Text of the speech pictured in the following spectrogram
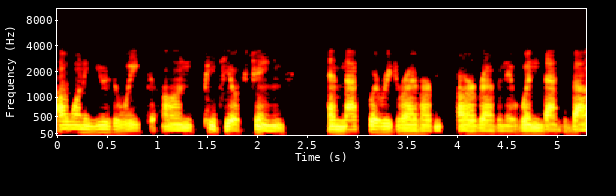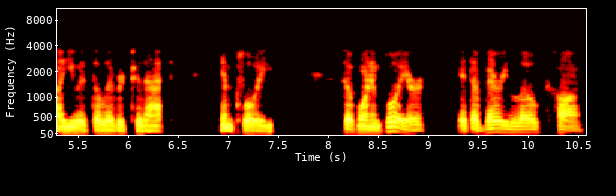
I want to use a week on PTO exchange. And that's where we derive our, our revenue when that value is delivered to that employee. So for an employer, it's a very low cost,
